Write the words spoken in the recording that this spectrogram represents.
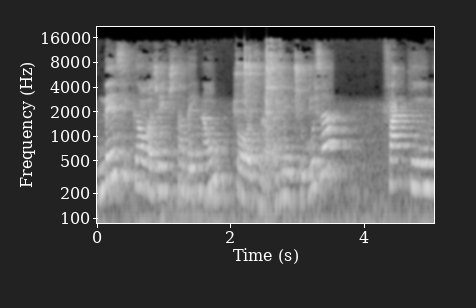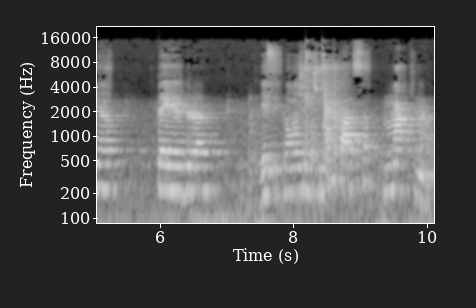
Nesse cão a gente também não tosa, a gente usa faquinha, pedra. Esse cão a gente não passa máquina.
